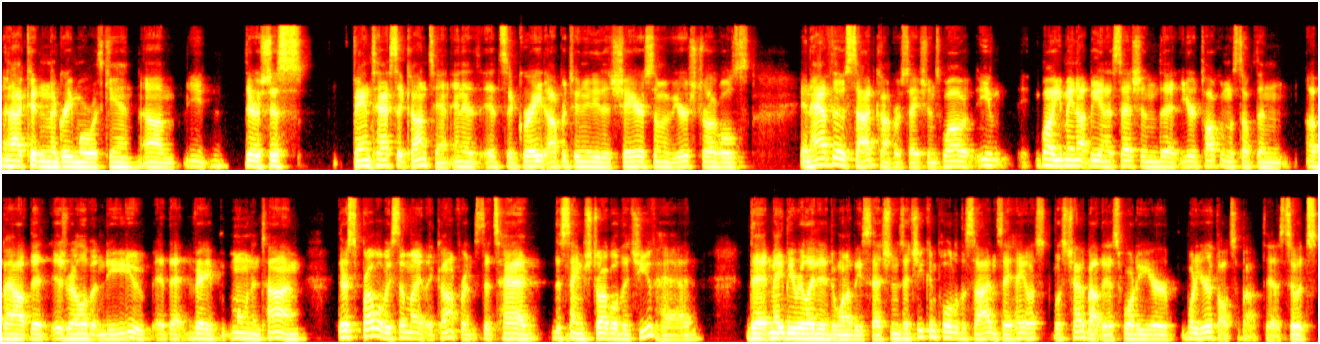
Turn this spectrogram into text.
And I couldn't agree more with Ken. Um, you, there's just fantastic content, and it, it's a great opportunity to share some of your struggles and have those side conversations while you while you may not be in a session that you're talking with something about that is relevant to you at that very moment in time. There's probably somebody at the conference that's had the same struggle that you've had that may be related to one of these sessions that you can pull to the side and say, "Hey, let's let's chat about this. What are your what are your thoughts about this?" So it's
